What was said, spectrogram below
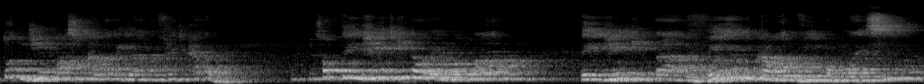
Todo dia passa um guiado na frente de cada um. Só que tem gente que está olhando para o lado, tem gente que está vendo o cavalo vir para pular em cima,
